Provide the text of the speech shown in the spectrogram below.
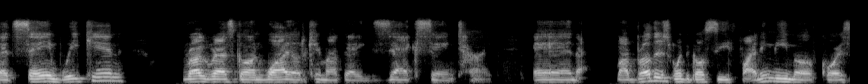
that same weekend, Rugrats Gone Wild came out that exact same time. And my brothers went to go see Finding Nemo, of course.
